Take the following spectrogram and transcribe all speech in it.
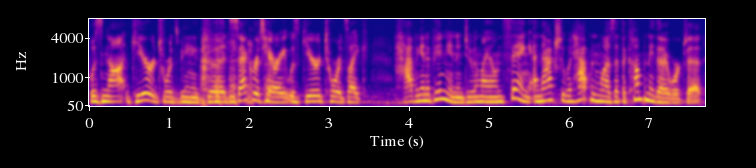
was not geared towards being a good secretary it was geared towards like having an opinion and doing my own thing and actually what happened was at the company that i worked at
